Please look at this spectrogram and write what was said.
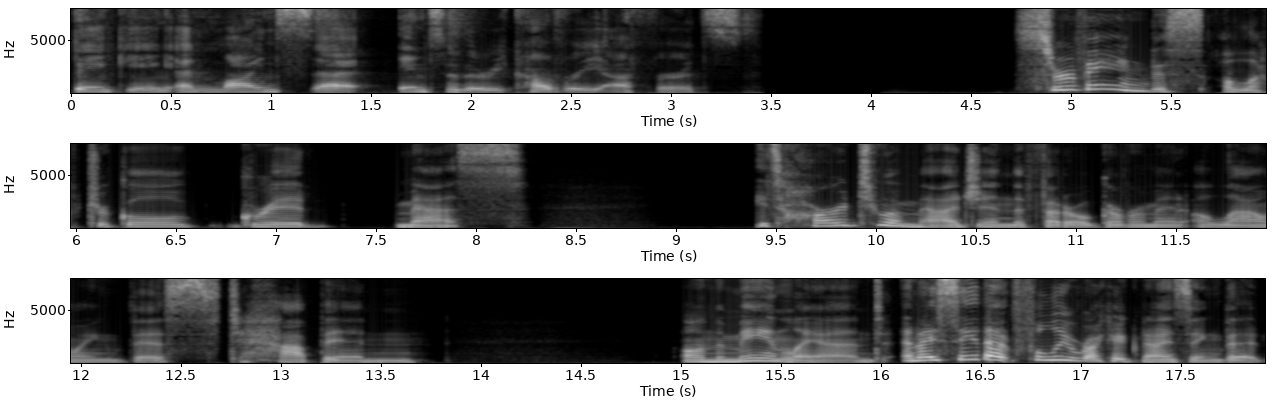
thinking and mindset into the recovery efforts? Surveying this electrical grid mess, it's hard to imagine the federal government allowing this to happen on the mainland. And I say that fully recognizing that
